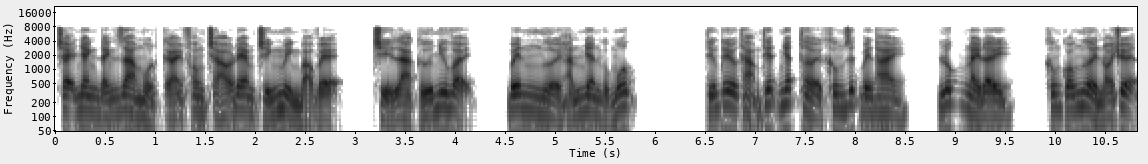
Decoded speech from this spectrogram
chạy nhanh đánh ra một cái phong cháo đem chính mình bảo vệ chỉ là cứ như vậy bên người hắn nhân gục múc. Tiếng kêu thảm thiết nhất thời không dứt bên hai lúc này đây không có người nói chuyện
